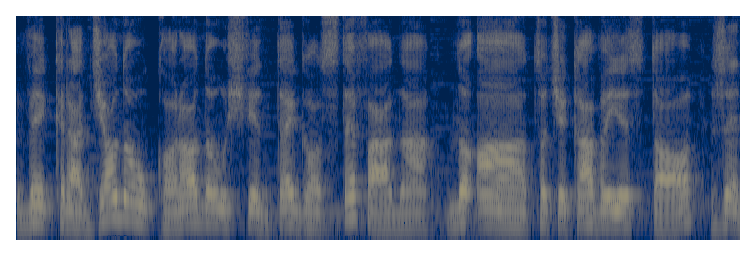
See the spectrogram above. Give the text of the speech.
wykradzioną koroną świętego Stefana. No a co ciekawe jest to, że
